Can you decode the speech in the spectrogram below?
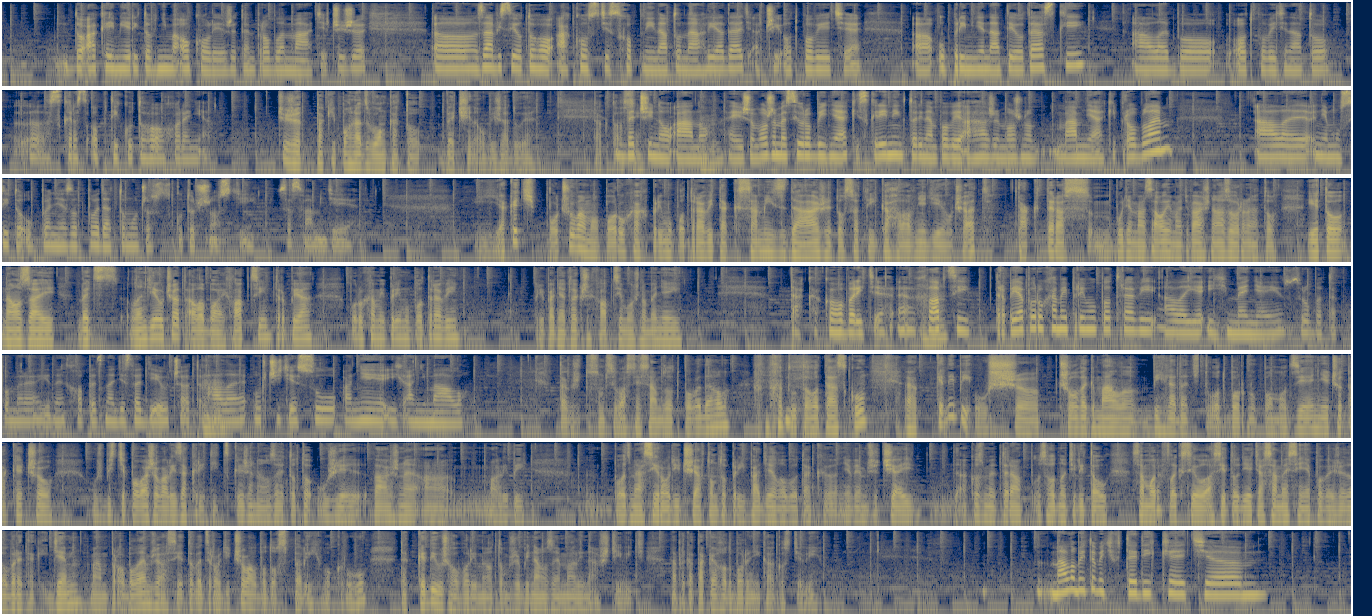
do akej miery to vníma okolie, že ten problém máte. Čiže uh, závisí od toho, ako ste schopní na to nahliadať a či odpoviete uh, úprimne na tie otázky, alebo odpoviete na to uh, skrz optiku toho ochorenia. Čiže taký pohľad zvonka to väčšinou vyžaduje. Tak to Väčšinou áno. Uh-huh. Hej, že môžeme si urobiť nejaký screening, ktorý nám povie, aha, že možno mám nejaký problém, ale nemusí to úplne zodpovedať tomu, čo v skutočnosti sa s vami deje. Ja keď počúvam o poruchách príjmu potravy, tak sa mi zdá, že to sa týka hlavne dievčat. Tak teraz bude ma zaujímať váš názor na to. Je to naozaj vec len dievčat, alebo aj chlapci trpia poruchami príjmu potravy? Prípadne tak, že chlapci možno menej? Tak, ako hovoríte, eh, chlapci uh-huh. trpia poruchami príjmu potravy, ale je ich menej, zhruba tak pomere jeden chlapec na 10 dievčat, uh-huh. ale určite sú a nie je ich ani málo. Takže to som si vlastne sám zodpovedal na túto otázku. Eh, kedy by už eh, človek mal vyhľadať tú odbornú pomoc? Je niečo také, čo už by ste považovali za kritické, že naozaj toto už je vážne a mali by povedzme asi rodičia v tomto prípade, lebo tak e, neviem, že či aj ako sme teda zhodnotili tou samoreflexiou, asi to dieťa samé si nepovie, že dobre, tak idem, mám problém, že asi je to vec rodičov alebo dospelých v okruhu, tak kedy už hovoríme o tom, že by naozaj mali navštíviť napríklad takého odborníka, ako ste vy? Malo by to byť vtedy, keď um,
